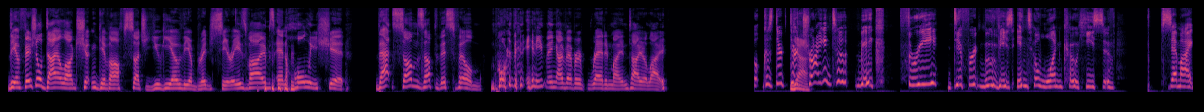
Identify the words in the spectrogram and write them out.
The official dialogue shouldn't give off such Yu-Gi-Oh! the abridged series vibes, and holy shit. That sums up this film more than anything I've ever read in my entire life. because they're they're Yeah. trying to make three different movies into one cohesive semi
